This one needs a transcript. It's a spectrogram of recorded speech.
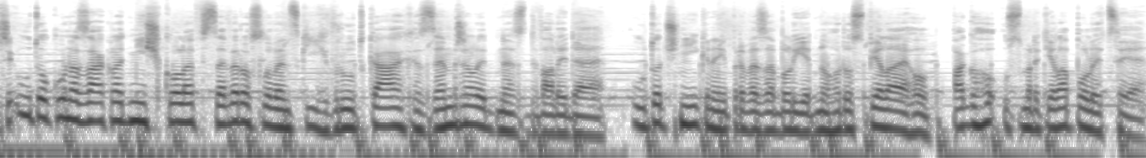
Při útoku na základní škole v severoslovenských Vrůdkách zemřeli dnes dva lidé. Útočník nejprve zabil jednoho dospělého, pak ho usmrtila policie.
